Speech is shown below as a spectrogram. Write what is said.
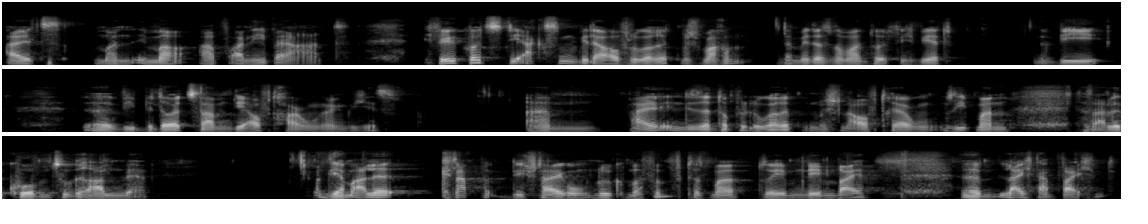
als man immer auf Anhieb erahnt. Ich will kurz die Achsen wieder auf logarithmisch machen, damit das nochmal deutlich wird, wie, äh, wie bedeutsam die Auftragung eigentlich ist. Ähm, weil in dieser doppellogarithmischen Auftragung sieht man, dass alle Kurven zu geraden werden. Und die haben alle knapp die Steigerung 0,5, das mal so eben nebenbei, äh, leicht abweichend.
